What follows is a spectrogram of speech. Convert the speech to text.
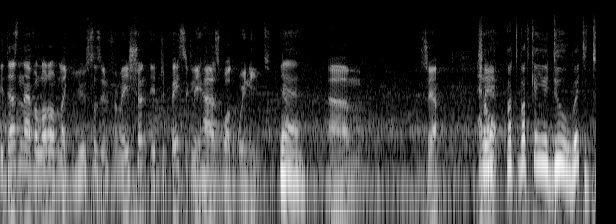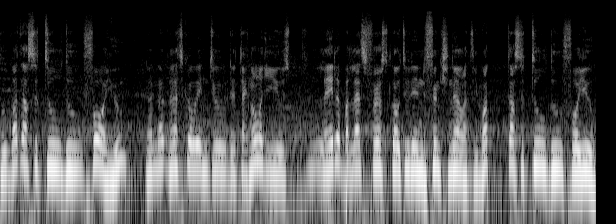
it doesn't have a lot of like useless information. It basically has what we need. Yeah. Um, so yeah, So uh, what, what can you do with the tool? What does the tool do for you? Then let's go into the technology use later, but let's first go to the functionality. What does the tool do for you?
